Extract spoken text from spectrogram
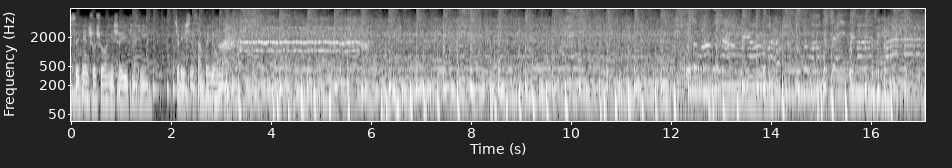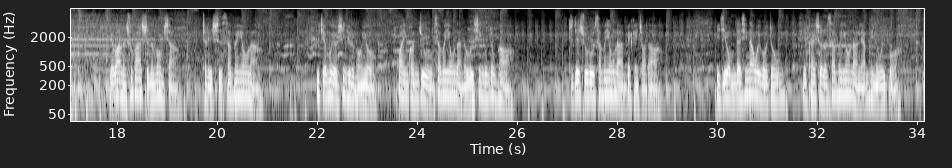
随便说说，你随意听听。这里是三分慵懒。别忘了出发时的梦想。这里是三分慵懒。对节目有兴趣的朋友，欢迎关注三分慵懒的微信公众号，直接输入“三分慵懒”便可以找到。以及我们在新浪微博中也开设了“三分慵懒良品”的微博，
